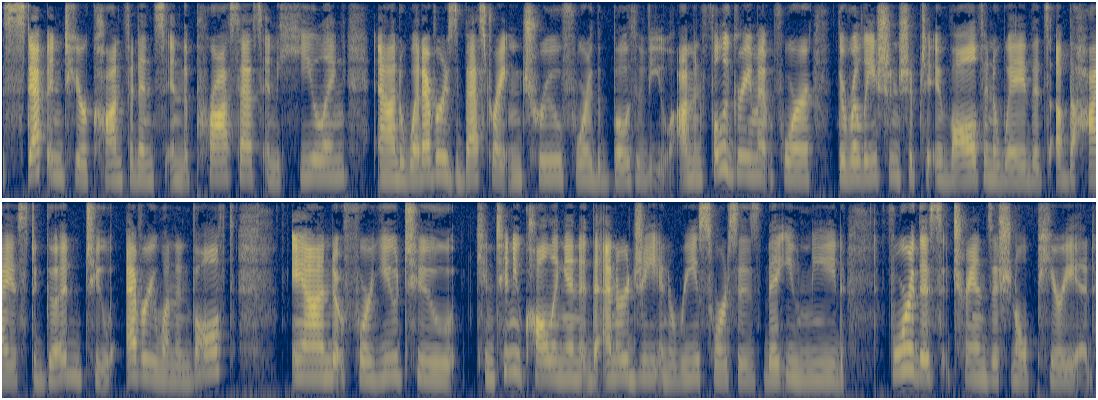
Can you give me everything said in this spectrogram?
step into your confidence in the process and healing and whatever is best, right, and true for the both of you. I'm in full agreement for the relationship to evolve in a way that's of the highest good to everyone involved and for you to continue calling in the energy and resources that you need for this transitional period.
